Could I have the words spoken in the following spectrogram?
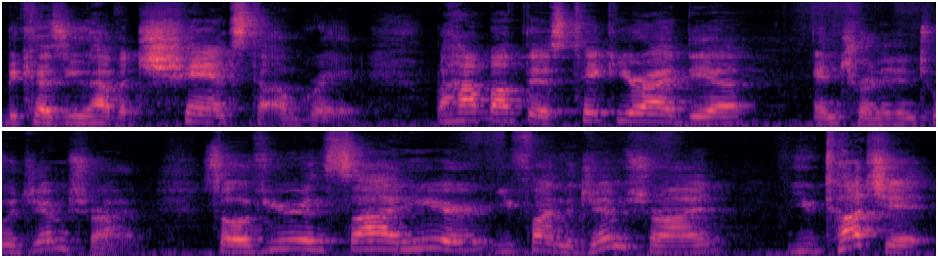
because you have a chance to upgrade. But how about this? Take your idea and turn it into a gem shrine. So if you're inside here, you find the gem shrine, you touch it.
